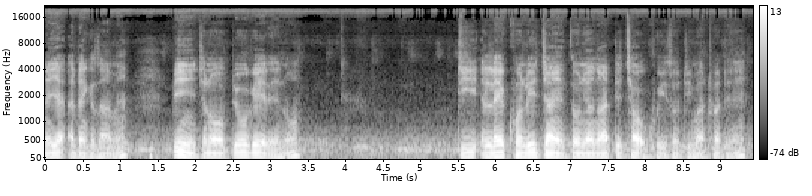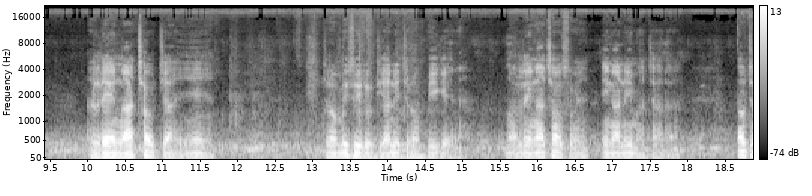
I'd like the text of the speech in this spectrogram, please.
2ရက်အတိုင်ကစားမယ် ပြီးရင်ကျွန်တော်ပြောခဲ့တယ်နော်ဒီအလဲခွန်လေးကြာရင်3916အခွေဆိုဒီမှာထွက်တယ်အလဲ96ကြာရင်ကျွန်တော်မိတ်ဆွေတို့ဒီကနေ့ကျွန်တော်ပေးခဲ့တယ်နော်အလဲ96ဆိုရင်အင်္ဂါနေ့မှာကြာတာတောက်ကြ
